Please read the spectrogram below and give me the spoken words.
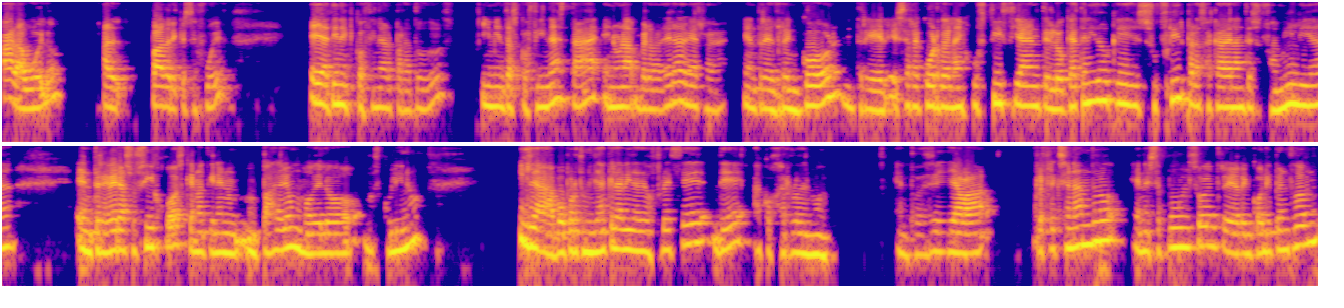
al abuelo, al padre que se fue. Ella tiene que cocinar para todos y mientras cocina está en una verdadera guerra entre el rencor, entre ese recuerdo de la injusticia, entre lo que ha tenido que sufrir para sacar adelante su familia, entre ver a sus hijos que no tienen un padre, un modelo masculino, y la oportunidad que la vida le ofrece de acogerlo de nuevo. Entonces ella va reflexionando en ese pulso entre rencor y perdón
